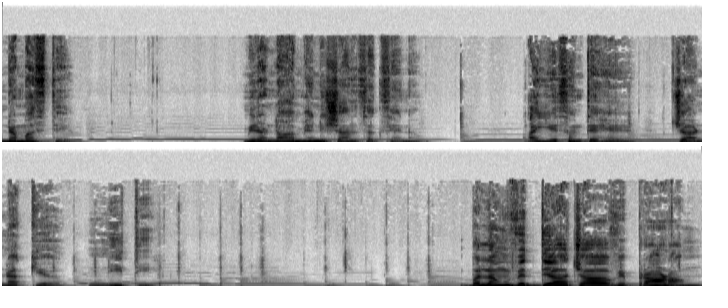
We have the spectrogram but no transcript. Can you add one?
नमस्ते। मेरा नाम है निशान सक्सेना। आइए सुनते हैं चाणक्य नीति। बलम विद्या च विप्राणम,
